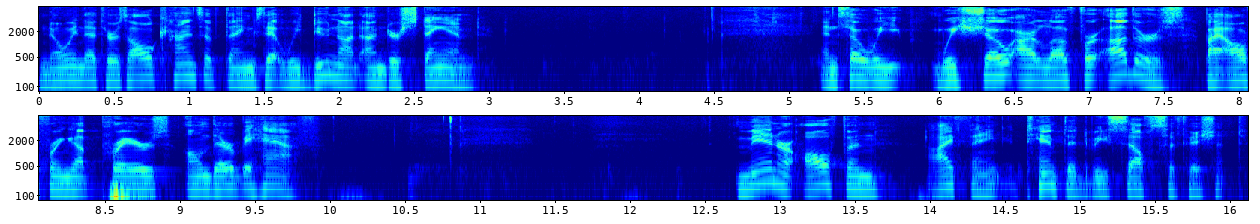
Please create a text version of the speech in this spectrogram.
knowing that there's all kinds of things that we do not understand. And so we, we show our love for others by offering up prayers on their behalf. Men are often, I think, tempted to be self sufficient,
